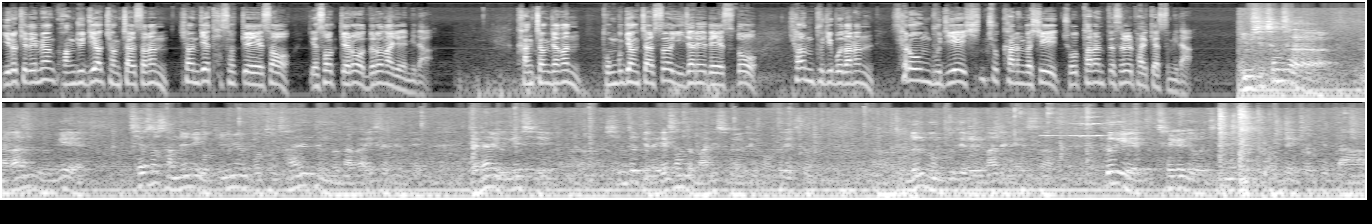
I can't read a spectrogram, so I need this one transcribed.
이렇게 되면 광주 지역 경찰서는 현재 5개에서 6개로 늘어나게 됩니다. 강 청장은 동부경찰서 이전에 대해서도 현 부지보다는 새로운 부지에 신축하는 것이 좋다는 뜻을 밝혔습니다. 임시청사 나가는 그게 최소 3년이고 길면 보통 4년 정도 나가 있어야 되는데 대단히 그것이 어, 힘듭니다. 예산도 많이 소요되고 그래서 어, 좀 넓은 부지를 마련해서 거기에 체계적으로 짓는 것이 굉장히 좋겠다.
